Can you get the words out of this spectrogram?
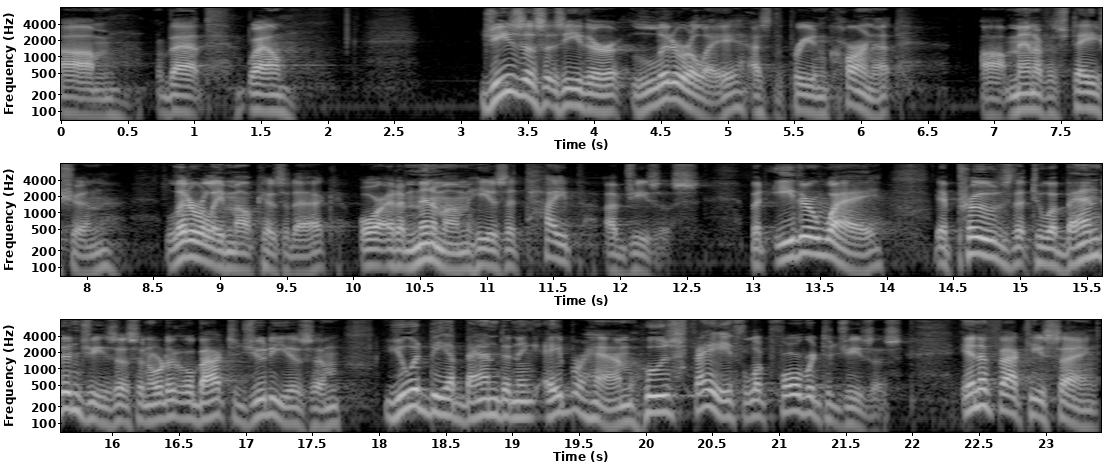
um, that, well, Jesus is either literally, as the pre incarnate uh, manifestation, literally Melchizedek, or at a minimum, he is a type of Jesus. But either way, it proves that to abandon Jesus in order to go back to Judaism, you would be abandoning Abraham, whose faith looked forward to Jesus. In effect, he's saying,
